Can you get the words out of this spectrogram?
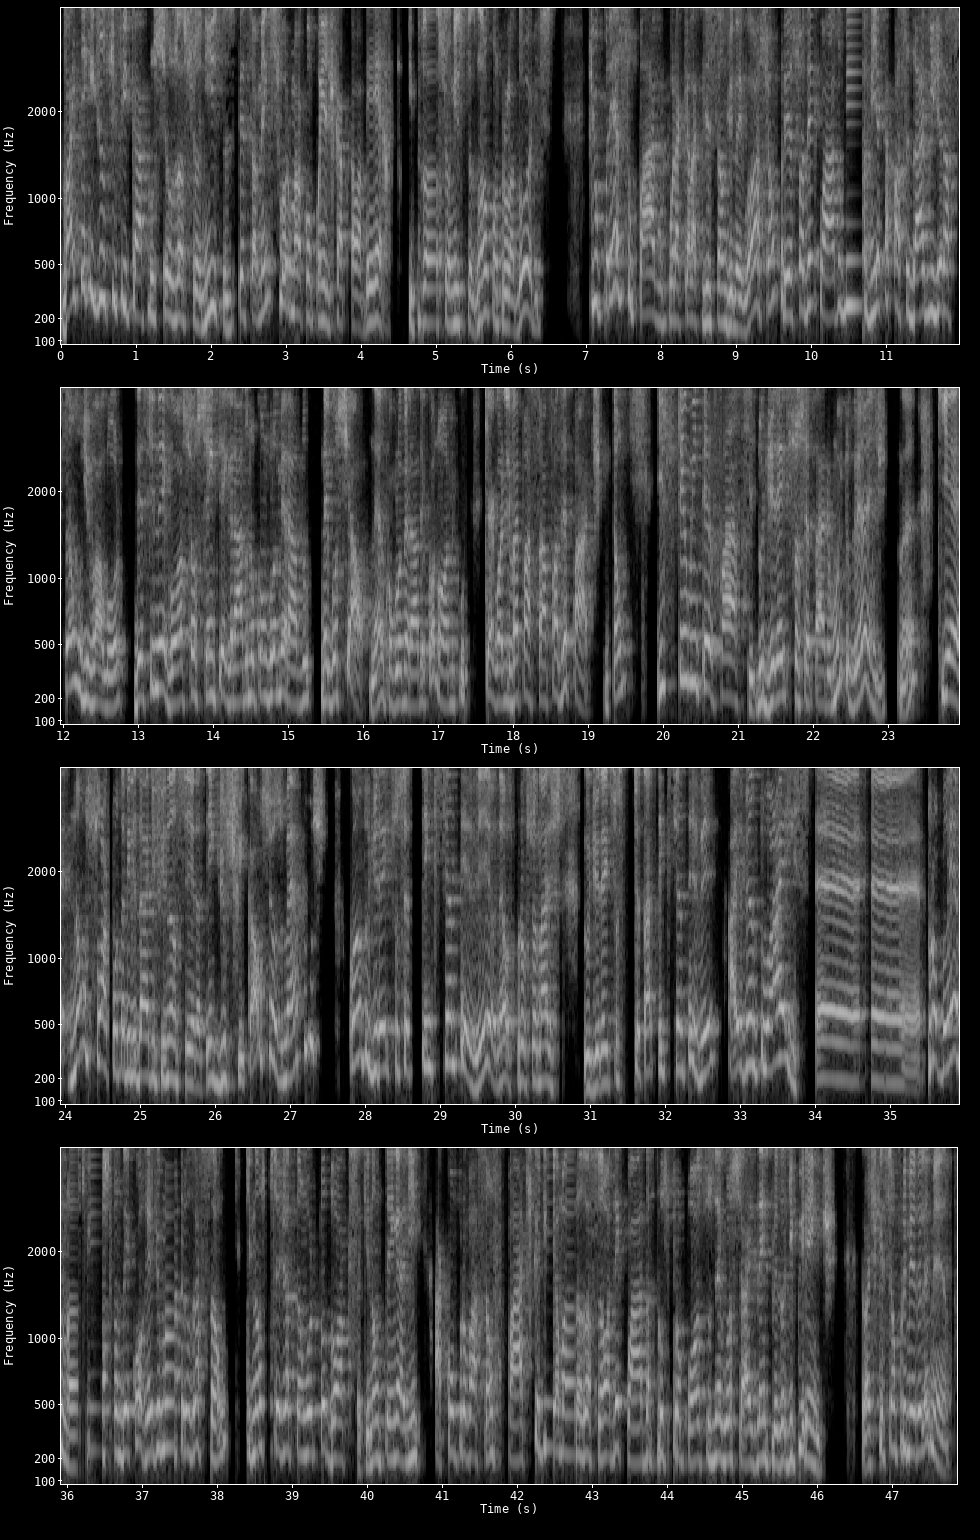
vai ter que justificar para os seus acionistas, especialmente se for uma companhia de capital aberto e para os acionistas não controladores, que o preço pago por aquela aquisição de negócio é um preço adequado via capacidade de geração de valor desse negócio ao ser integrado no conglomerado negocial, né, no conglomerado econômico, que agora ele vai passar a fazer parte. Então, isso tem uma interface do direito societário muito grande, né, que é não só a contabilidade financeira tem que justificar os seus métodos, quando o direito societário tem que se antever, né, os profissionais do direito societário têm que se antever a eventuais é, é, problemas que possam decorrer de uma transação que não seja tão ortodoxa, que não tenha ali a comprovação fática de que é uma transação adequada para os propósitos negociais da empresa adquirente. Então, acho que esse é um primeiro elemento.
